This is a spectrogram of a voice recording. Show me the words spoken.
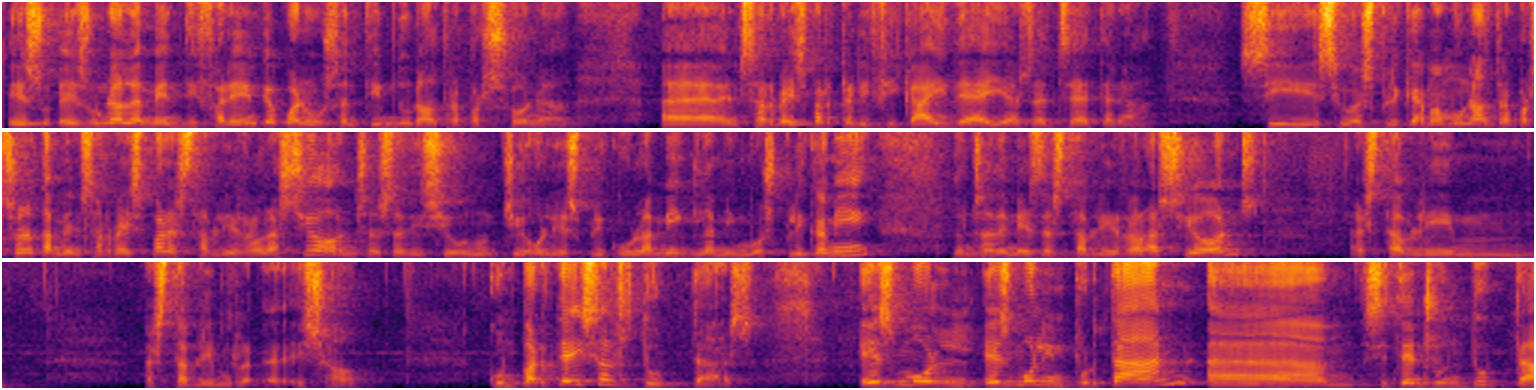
és, és un element diferent que quan ho sentim d'una altra persona. Eh, ens serveix per clarificar idees, etc si, si ho expliquem a una altra persona també ens serveix per establir relacions, és a dir, si un, jo li explico a l'amic, l'amic m'ho explica a mi, doncs a més d'establir relacions, establim, establim això. Comparteix els dubtes. És molt, és molt important, eh, si tens un dubte,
